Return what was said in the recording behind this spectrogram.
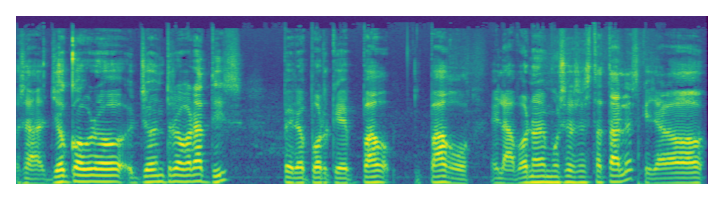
O sea, yo cobro, yo entro gratis, pero porque pago, pago el abono de museos estatales, que ya lo,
